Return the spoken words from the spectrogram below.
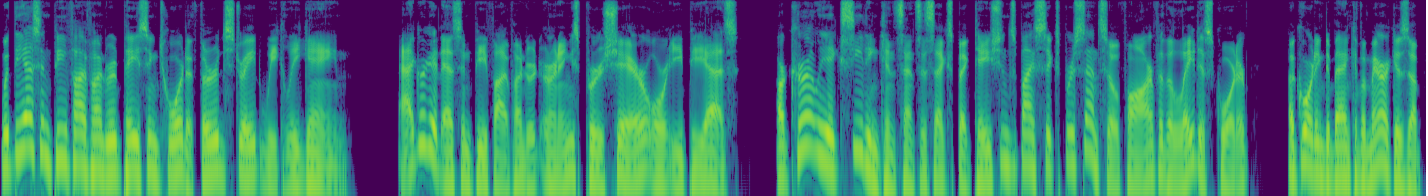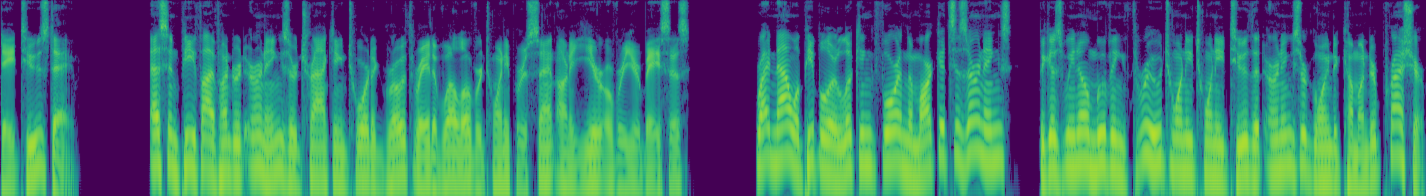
with the S&P 500 pacing toward a third straight weekly gain. Aggregate S&P 500 earnings per share or EPS are currently exceeding consensus expectations by 6% so far for the latest quarter, according to Bank of America's update Tuesday. S&P 500 earnings are tracking toward a growth rate of well over 20% on a year-over-year basis. Right now what people are looking for in the markets is earnings because we know moving through 2022 that earnings are going to come under pressure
